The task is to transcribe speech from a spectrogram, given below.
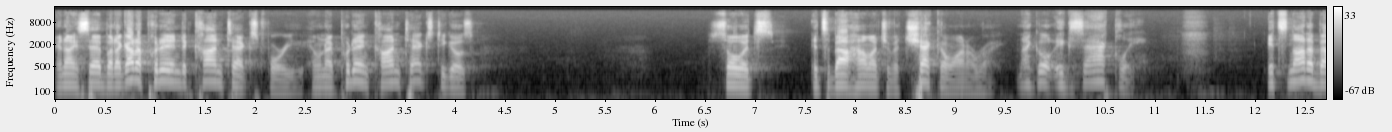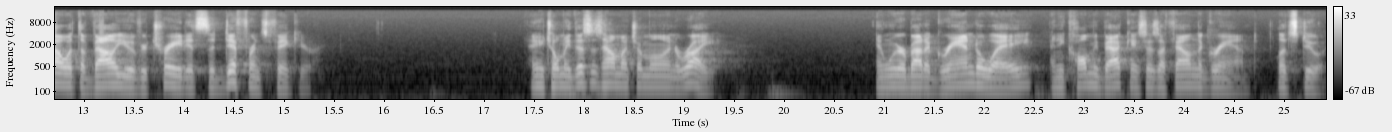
And I said, but I got to put it into context for you. And when I put it in context, he goes, so it's it's about how much of a check I want to write. And I go, exactly. It's not about what the value of your trade, it's the difference figure. And he told me, this is how much I'm willing to write. And we were about a grand away, and he called me back and he says, I found the grand. Let's do it.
